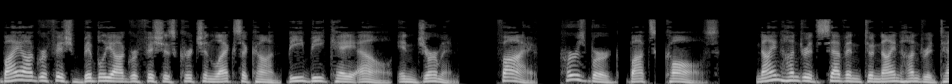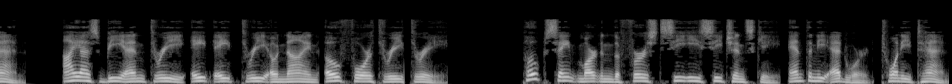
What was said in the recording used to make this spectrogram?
Biographisch Bibliographisches Kirchenlexikon BBKL in German. 5. Herzberg, Bautz, Calls. 907–910. ISBN 3-88309-043-3. Pope Saint Martin I C. E. Siecienski, Anthony Edward 2010.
